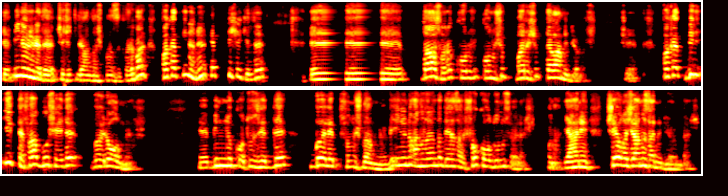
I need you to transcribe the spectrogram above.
e, İnönü'yle de çeşitli anlaşmazlıkları var. Fakat İnönü hep bir şekilde e, daha sonra konuşup barışıp devam ediyorlar. Şey. Fakat bir ilk defa bu şeyde böyle olmuyor. E, 1937'de böyle sonuçlanmıyor. Ve İnönü anılarında da yazar. Şok olduğunu söyler buna. Yani şey olacağını zannediyorum der.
